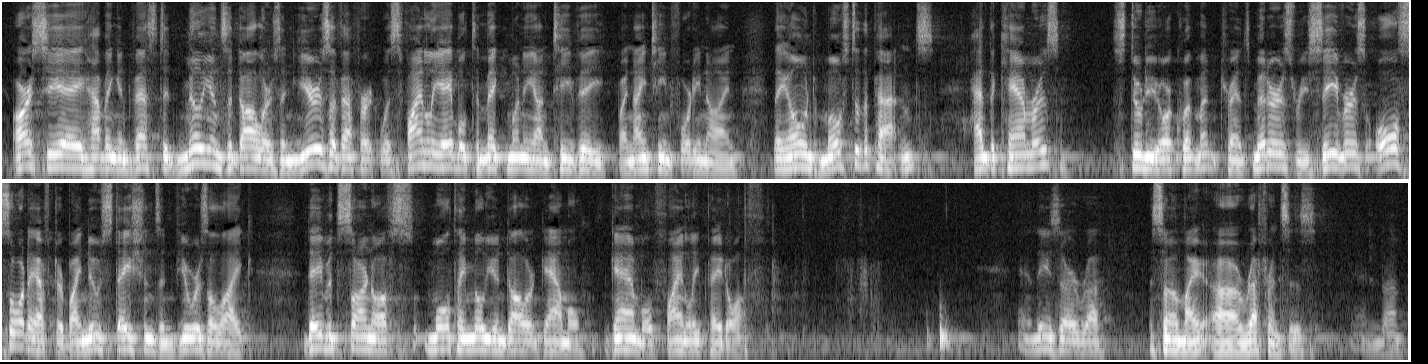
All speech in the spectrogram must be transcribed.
RCA, having invested millions of dollars and years of effort, was finally able to make money on TV by 1949. They owned most of the patents, had the cameras, studio equipment, transmitters, receivers, all sought after by new stations and viewers alike. David Sarnoff's multi million dollar gamble, gamble finally paid off. And these are uh, some of my uh, references. And uh,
